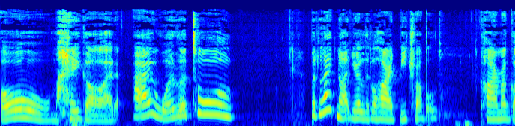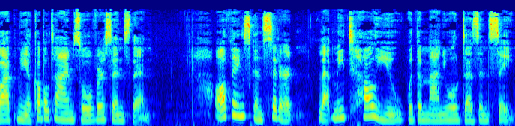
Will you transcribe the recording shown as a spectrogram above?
Oh my God, I was a tool. But let not your little heart be troubled. Karma got me a couple times over since then. All things considered, let me tell you what the manual doesn't say.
